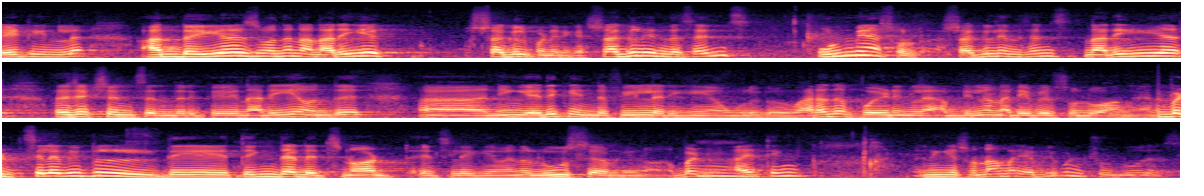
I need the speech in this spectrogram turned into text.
எயிட்டீனில் அந்த இயர்ஸ் வந்து நான் நிறைய ஸ்ட்ரகிள் பண்ணியிருக்கேன் ஸ்ட்ரகிள் இந்த சென்ஸ் உண்மையாக சொல்கிறேன் ஸ்ட்ரகிள் இந்த சென்ஸ் நிறைய ரிஜெக்ஷன்ஸ் இருந்திருக்கு. நிறைய வந்து நீங்கள் எதுக்கு இந்த ஃபீல்டில் இருக்கீங்க? உங்களுக்கு வரதை போயிடுங்களேன் அப்படின்லாம் நிறைய பேர் சொல்லுவாங்க. பட் சில people they think that it's not it's like வேணும் லூஸ் அப்படின்வாங்க பட் ஐ திங்க் நீங்கள் சொன்ன மாதிரி எவ்ரி ஒன் ஷுட் டூ திஸ்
